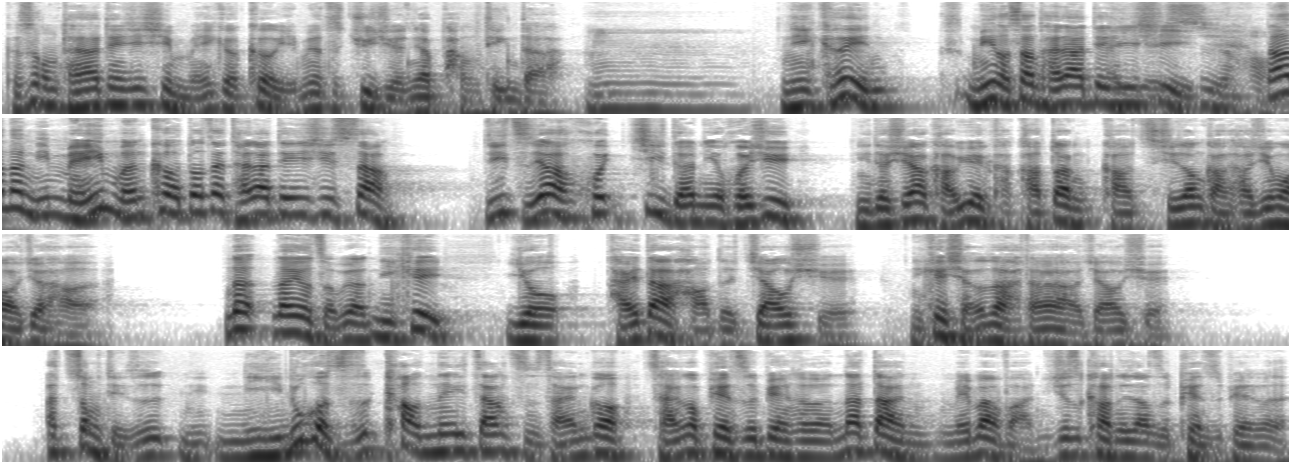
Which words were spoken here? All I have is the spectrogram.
可是我们台大电机系每一个课也没有是拒绝人家旁听的，嗯，你可以。没有上台大电机系，然后那你每一门课都在台大电机系上，你只要会记得你回去你的学校考月考考段考期中考考期末考就好了。那那又怎么样？你可以有台大好的教学，你可以享受到台大好教学。啊，重点是你你如果只是靠那一张纸才能够才能够骗吃骗喝，那当然没办法，你就是靠那张纸骗吃骗喝。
